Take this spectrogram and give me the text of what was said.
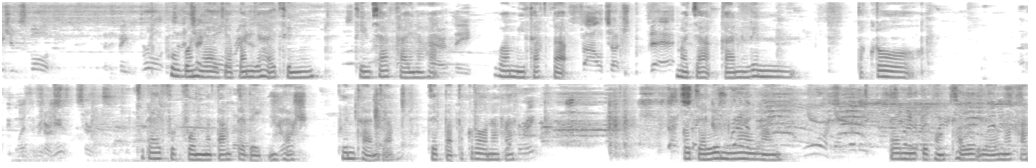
Asian sport that has been brought ผู้ to บร the ร10ยาย ball จะบรร arena. ยายถึงทีมชาติไทยนะคะ There at the ว่ามีทักษะ foul touch there. มาจากการเล่นตะกร้อ That'd have been worth a review. ที่ได้ฝึกฝนมาตั้งแต่เด็กนะคะ พื้นฐานจากเจ็บปัดตะกร้อนะคะ ก็จะเล่นง่ายหน่อยแต่นี้เป็นของไทยอีกแล้วนะคะ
